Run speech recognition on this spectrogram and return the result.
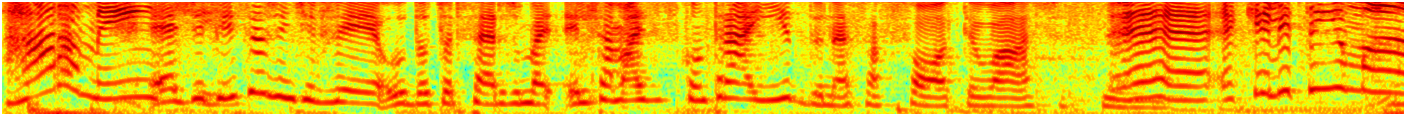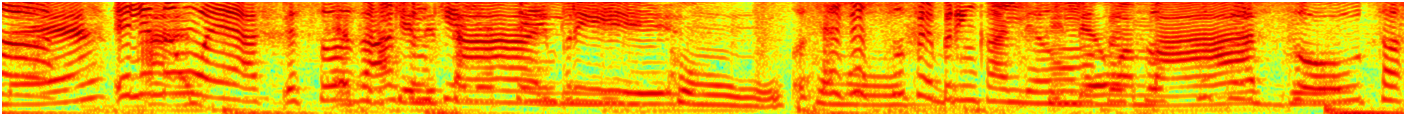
raramente. É difícil a gente ver o Dr. Sérgio, mas ele tá mais descontraído nessa foto, eu acho, assim. É, é que ele tem uma. Né? Ele não Ah, é, as pessoas é acham ele que tá ele é sempre. com, Ou seja, super brincalhão, uma pessoa amado. super solta.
